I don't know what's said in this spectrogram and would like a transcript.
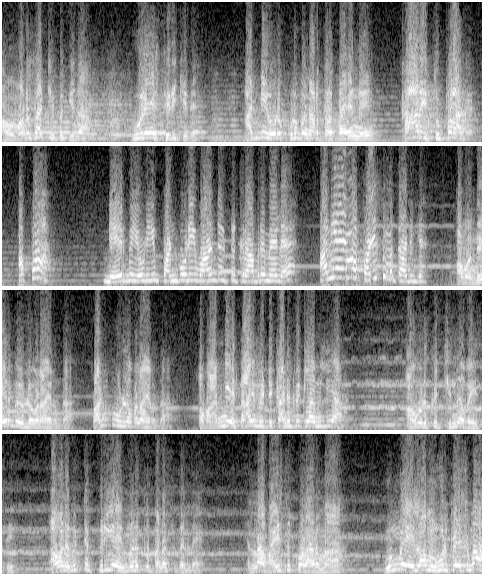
அவன் மனசாட்சி பத்தி தான் ஊரே சிரிக்குது. அன்னியோட குடும்பம் நடத்துற பையனு காரி துப்புறாங்க. அப்பா நேர்மையோடையும் பண்போடையும் வாழ்ந்துட்டு இருக்கிற அவர மேல அநியாயமா பழி சுமத்தாதீங்க அவன் நேர்மை உள்ளவனா இருந்தா பண்பு உள்ளவனா இருந்தா அவன் அண்ணிய தாய் வீட்டுக்கு அனுப்பிக்கலாம் இல்லையா? அவளுக்கு சின்ன வயசு அவளை விட்டு பிரிய இவனுக்கு மனசு வரல எல்லாம் வயசு கோளாறுமா? உண்மை இல்லாம ஊர் பேசுமா?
